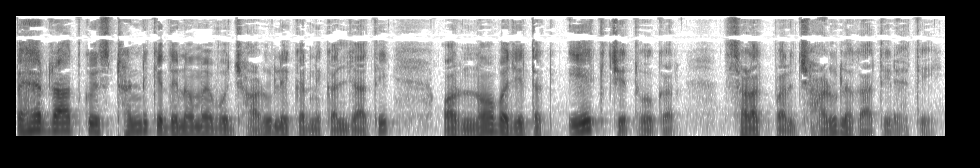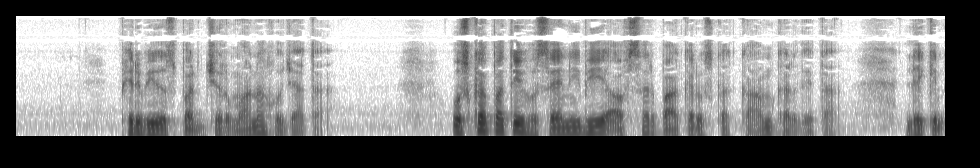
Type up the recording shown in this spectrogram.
पहर रात को इस ठंड के दिनों में वो झाड़ू लेकर निकल जाती और नौ बजे तक एक चित होकर सड़क पर झाड़ू लगाती रहती। फिर भी उस पर जुर्माना हो जाता। उसका पति हुसैनी भी अवसर पाकर उसका काम कर देता, लेकिन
